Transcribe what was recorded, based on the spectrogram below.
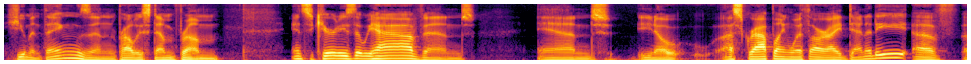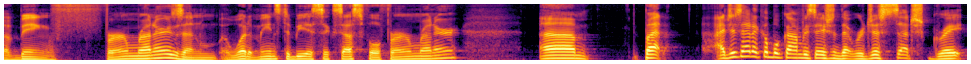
human things and probably stem from insecurities that we have and and you know us grappling with our identity of of being firm runners and what it means to be a successful firm runner. Um but I just had a couple conversations that were just such great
